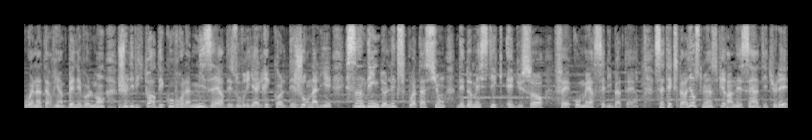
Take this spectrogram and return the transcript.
où elle intervient bénévolement, Julie Victoire découvre la misère des ouvriers agricoles, des journaliers, s'indigne de l'exploitation des domestiques et du sort fait aux mères célibataires. Cette expérience lui inspire un essai intitulé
